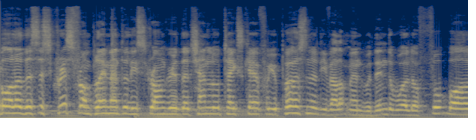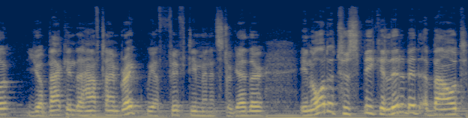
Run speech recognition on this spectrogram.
baller, this is Chris from Play Mentally Stronger, the channel who takes care for your personal development within the world of football. You're back in the halftime break. We have 15 minutes together in order to speak a little bit about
